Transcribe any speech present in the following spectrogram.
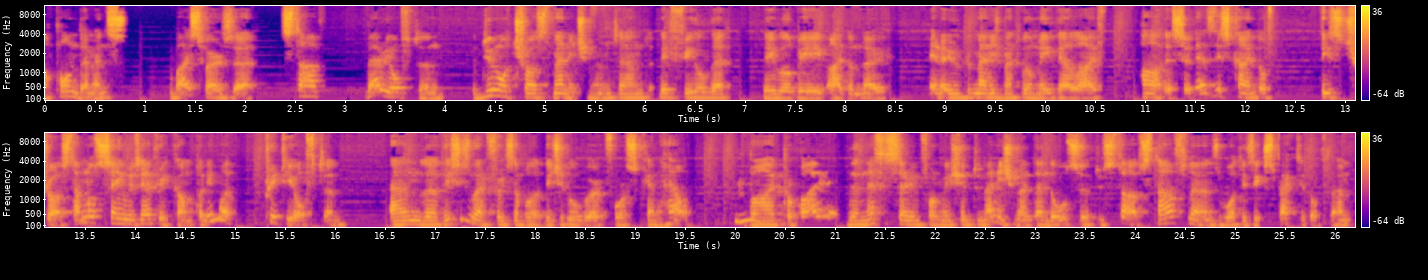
upon them. And vice versa, staff very often do not trust management and they feel that they will be, I don't know, you know, management will make their life harder. So there's this kind of distrust. I'm not saying with every company, but pretty often. And uh, this is where, for example, a digital workforce can help mm. by providing the necessary information to management and also to staff. Staff learns what is expected of them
